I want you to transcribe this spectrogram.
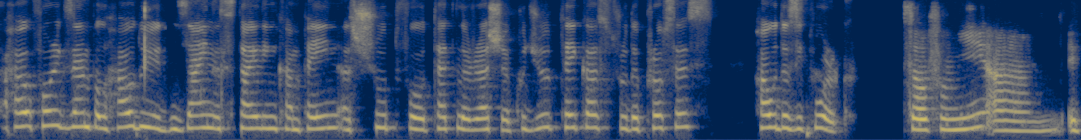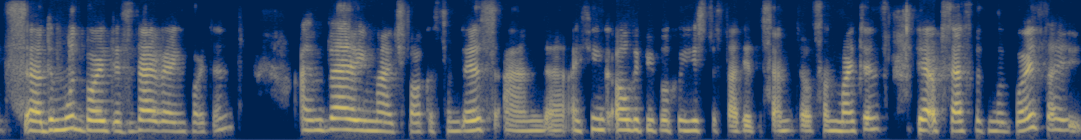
how for example how do you design a styling campaign a shoot for Tatler Russia could you take us through the process how does it work so for me um, it's uh, the mood board is very very important I'm very much focused on this, and uh, I think all the people who used to study at the Center of St. Martin's, they're obsessed with mood boards. I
